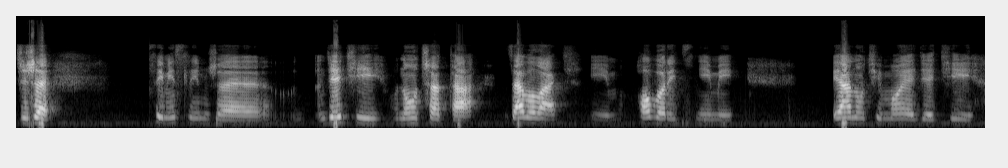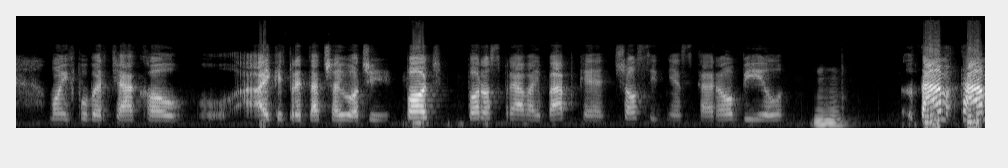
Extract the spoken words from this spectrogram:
Čiže si myslím, že deti, vnúčata, zavolať im, hovoriť s nimi. Ja nutím moje deti, mojich puberťákov, aj keď pretáčajú oči, poď, porozprávaj babke, čo si dneska robil. Mm-hmm. Tam, tam,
